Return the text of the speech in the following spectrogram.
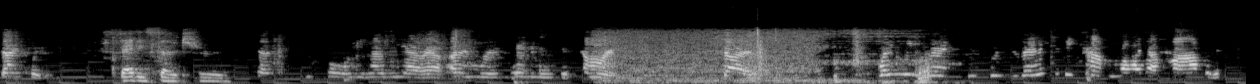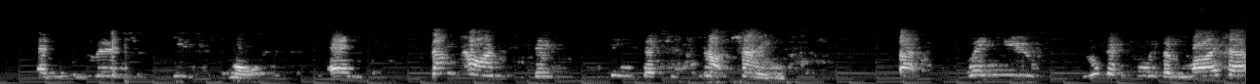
don't we? That is so true. Just before, you know, we are our own worst enemies at times. So, when we learn, we learn to become lighter-hearted and learn to give more. And sometimes there's things that just not change. But when you look at it with a lighter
